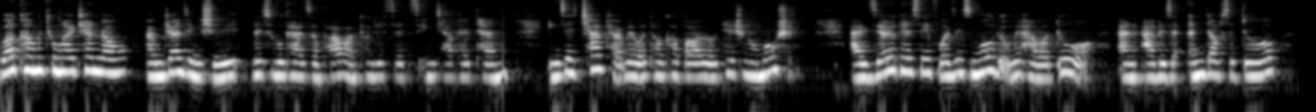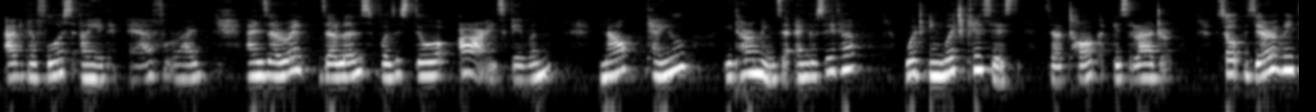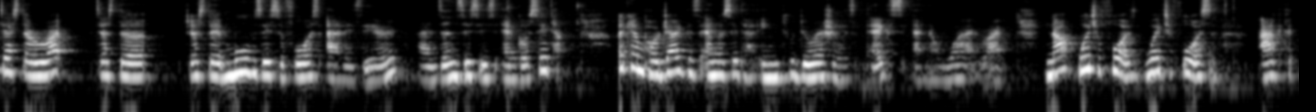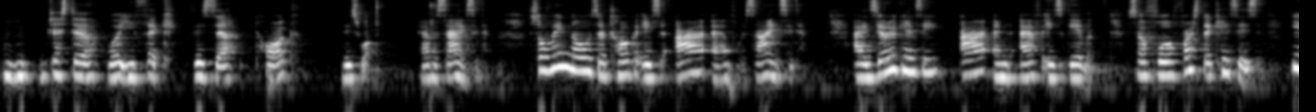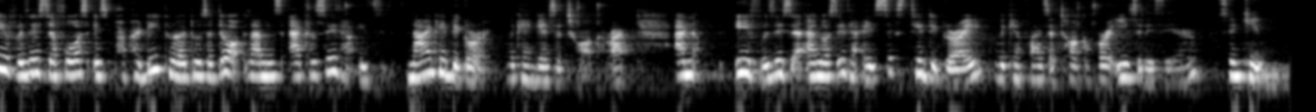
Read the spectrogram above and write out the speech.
Welcome to my channel. I'm Zhangjin Xu. Let's look at the problem 26 in chapter 10. In this chapter, we will talk about rotational motion. As there you can see for this model, we have a door, and at the end of the door, act force on it F, right? And the, the length for this door R is given. Now, can you determine the angle theta? Which in which cases the torque is larger? So there we just write just just move this force at there, and then this is angle theta. I can project this angle theta in two directions, x and y, right? Now, which force, which force act just uh, will affect this uh, torque? This one, F sine theta. So we know the torque is RF sine theta. As you can see, R and F is given. So for first cases, if this force is perpendicular to the door, that means x theta is 90 degree, we can get the torque, right? And if this angle theta is 60 degree, we can find the torque very easily there. Thank you.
